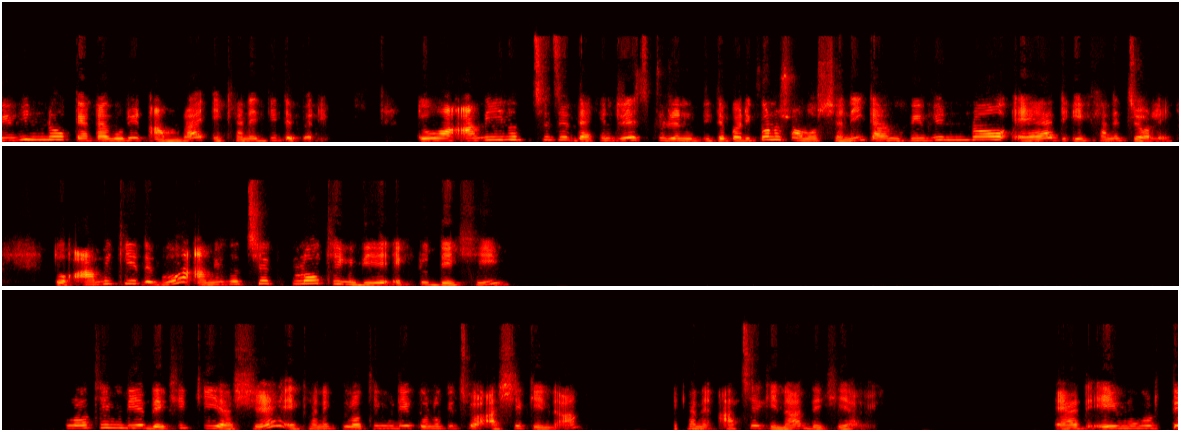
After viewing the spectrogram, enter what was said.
বিভিন্ন ক্যাটাগরির আমরা এখানে দিতে পারি। তো আমি হচ্ছে যে দেখেন রেস্টুরেন্ট দিতে পারি, কোনো সমস্যা নেই, কারণ বিভিন্ন অ্যাড এখানে চলে। তো আমি কি দেব? আমি হচ্ছে ক্লোথিং দিয়ে একটু দেখি। ক্লোথিং দিয়ে দেখি কি আসে, এখানে ক্লোথিং দিয়ে কোনো কিছু আসে কিনা, এখানে আছে কিনা দেখি আমি। অ্যাড এই মুহূর্তে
